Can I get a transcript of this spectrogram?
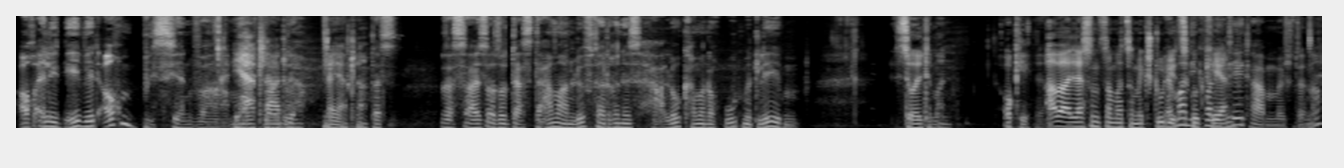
Auch LED wird auch ein bisschen warm. Ja, klar, du. Der- Ja, ja, klar. Das, das heißt also, dass da mal ein Lüfter drin ist, hallo, kann man doch gut mit leben. Sollte man. Okay, aber lass uns nochmal zum Mac Studio Wenn man die zurückkehren. Qualität haben möchte, ne?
